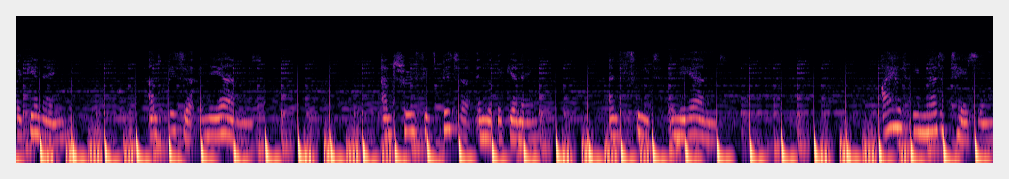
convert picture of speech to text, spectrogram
Beginning and bitter in the end, and truth is bitter in the beginning and sweet in the end. I have been meditating,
